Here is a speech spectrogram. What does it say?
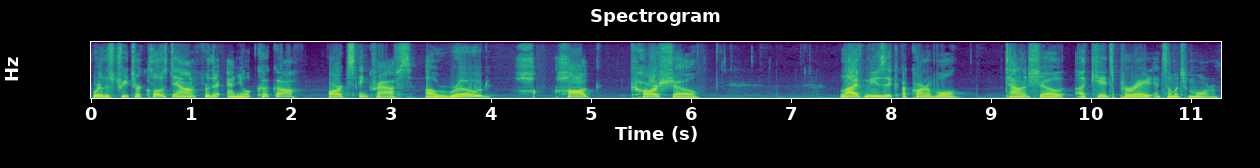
where the streets are closed down for their annual cook-off, arts and crafts, a road hog car show, live music, a carnival, talent show, a kids parade, and so much more.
